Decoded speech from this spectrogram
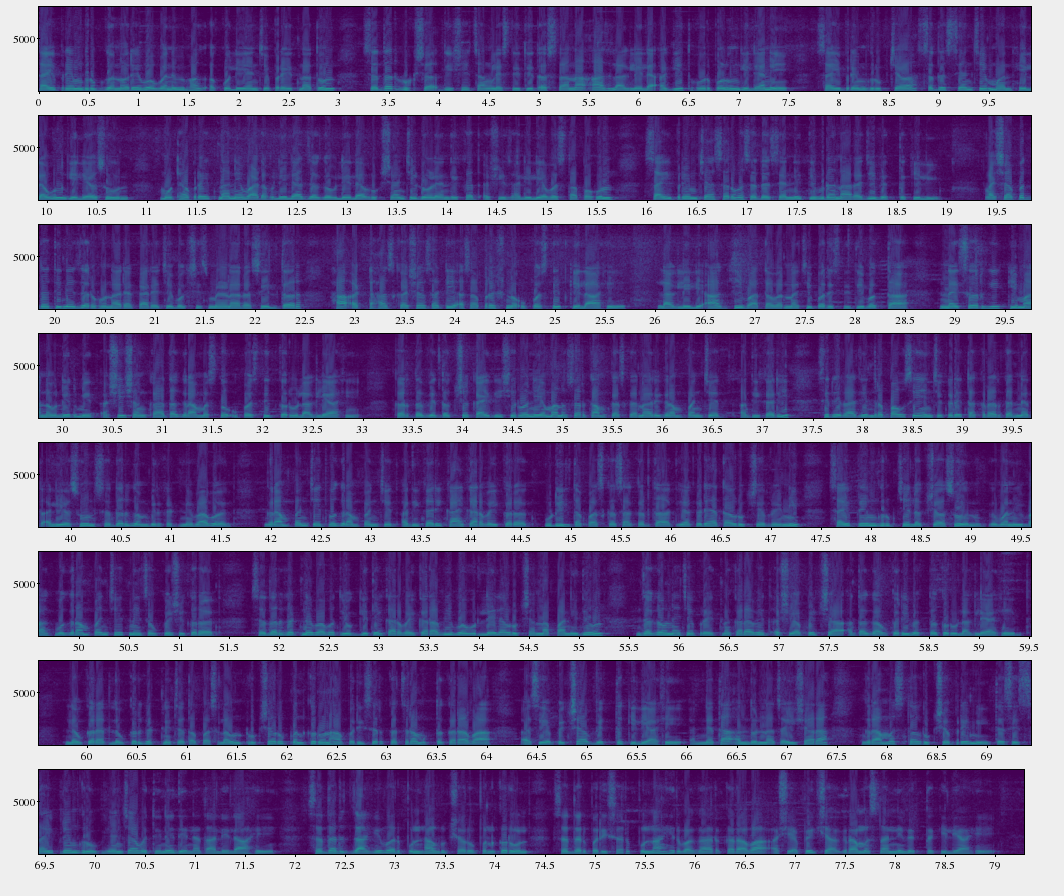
साईप्रेम ग्रुप गणोरे व वनविभाग अकोले यांचे प्रयत्नातून सदर वृक्ष अतिशय चांगल्या स्थितीत असताना आज लागलेल्या आगीत होरपळून गेल्याने साईप्रेम ग्रुपच्या सदस्यांचे मन हेलावून गेले असून मोठ्या प्रयत्नाने वाढवलेल्या जगवलेल्या वृक्षांची डोळ्यांदेखत अशी झालेली अवस्था पाहून साईप्रेमच्या सर्व सदस्यांनी तीव्र नाराजी व्यक्त केली. अशा पद्धतीने जर होणाऱ्या कार्याचे बक्षीस मिळणार असेल तर हा अट्टहास कशासाठी असा प्रश्न उपस्थित केला आहे? लागलेली आग ही वातावरणाची परिस्थिती बघता नैसर्गिक की मानवनिर्मित अशी शंका आता ग्रामस्थ उपस्थित करू लागले आहे. कर्तव्यदक्ष कायदेशीर व नियमानुसार कामकाज करणारे ग्रामपंचायत अधिकारी श्री राजेंद्र पावसे यांच्याकडे तक्रार करण्यात आली असून सदर गंभीर घटनेबाबत ग्रामपंचायत व ग्रामपंचायत अधिकारी काय कारवाई करत पुढील तपास कसा करतात याकडे आता वृक्षप्रेमी साईप्रेम ग्रुपचे लक्ष असून वन विभाग व ग्रामपंचायतने चौकशी करत सदर घटनेबाबत योग्य ते कारवाई करावी व उरलेल्या वृक्षांना पाणी देऊन जगवण्याचे प्रयत्न करावेत अशी अपेक्षा आता गावकरी व्यक्त करू लागले आहेत. लवकरात लवकर घटनेचा तपास लावून वृक्षारोपण करून हा परिसर कचरामुक्त करावा अशी अपेक्षा व्यक्त केली आहे. अन्यथा आंदोलनाचा इशारा ग्रामस्थ वृक्षप्रेमी तसेच साईप्रेम ग्रुप यांच्या वतीने देण्यात आलेला आहे. सदर जागेवर पुन्हा वृक्षारोपण करून सदर परिसर पुन्हा हिरवागार करावा अशी अपेक्षा ग्रामस्थांनी व्यक्त केली आहे.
